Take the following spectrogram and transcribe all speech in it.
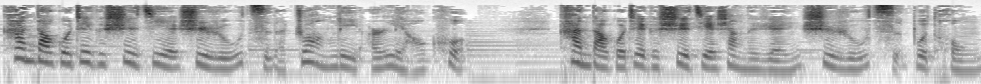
看到过这个世界是如此的壮丽而辽阔，看到过这个世界上的人是如此不同，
